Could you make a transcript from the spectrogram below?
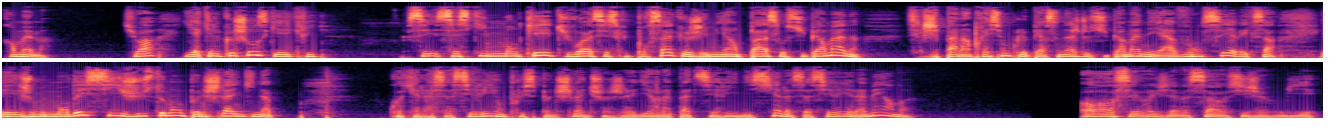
quand même. Tu vois, il y a quelque chose qui est écrit. C'est, ce qui me manquait, tu vois, c'est ce pour ça que j'ai mis un pass au Superman. C'est que j'ai pas l'impression que le personnage de Superman ait avancé avec ça. Et je me demandais si, justement, Punchline qui n'a, quoi qu'elle a sa série, en plus, Punchline, j'allais dire, elle a pas de série, mais si elle a sa série, elle a merde. Oh, c'est vrai que j'avais ça aussi, j'avais oublié.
